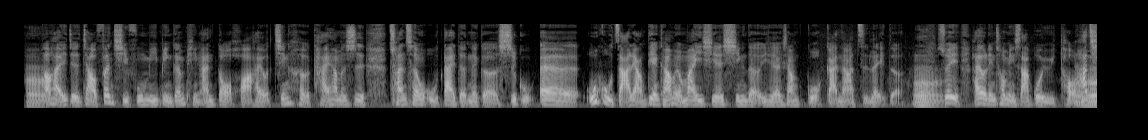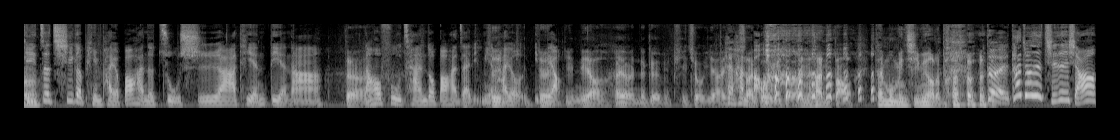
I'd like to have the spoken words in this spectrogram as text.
然后还有一节叫奋起福米饼跟平安豆花，还有金和泰，他们是传承五代的那个石谷呃五谷杂粮店，可他们有卖一些新的一些像果干啊之类的。嗯，所以还有林聪明砂锅鱼头，它其实这七个品牌有包含的主食啊、甜点啊。对啊，然后副餐都包含在里面，还有饮料，饮料，还有那个啤酒鸭，还有汉堡，汉堡，太莫名其妙了吧？对，他就是其实想要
